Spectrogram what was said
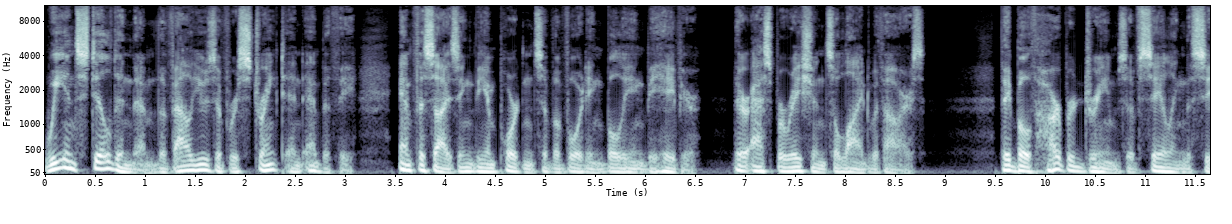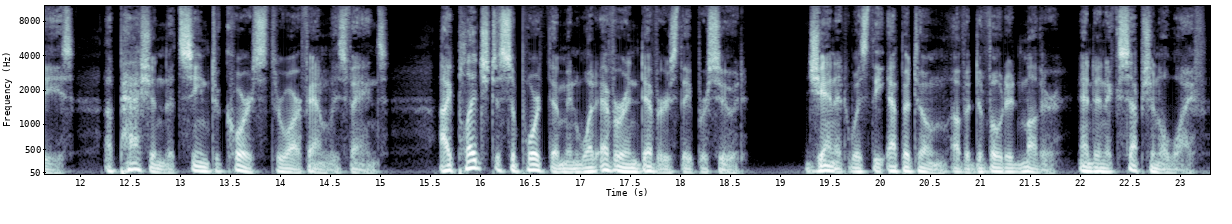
We instilled in them the values of restraint and empathy, emphasizing the importance of avoiding bullying behavior. Their aspirations aligned with ours. They both harbored dreams of sailing the seas, a passion that seemed to course through our family's veins. I pledged to support them in whatever endeavors they pursued. Janet was the epitome of a devoted mother and an exceptional wife.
